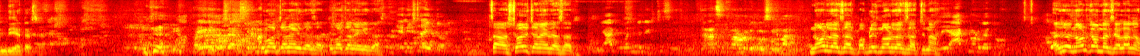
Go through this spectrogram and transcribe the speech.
in theatre sir ತುಂಬ ಚೆನ್ನಾಗಿದೆ ಸರ್ ತುಂಬ ಚೆನ್ನಾಗಿದೆ. ಏನು ಇಷ್ಟ ಆಯಿತು? ಸರ್ ಸ್ಟೋರಿ ಚೆನ್ನಾಗಿದೆ ಸರ್ ಯಾಕೆ ಬಂದು ನೆಕ್ಸ್ಟ್ ಸಿನಿಮಾ ನೋಡ್ಬೇಕು ಸರ್ ಪಬ್ಲಿಕ್ ನೋಡ್ಬೇಕು ಸರ್ ಚಿನ್ನ. ಅದೇ ನೋಡ್ಕೊಬೇಕು ಸರ್ ಎಲ್ಲಾನು.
